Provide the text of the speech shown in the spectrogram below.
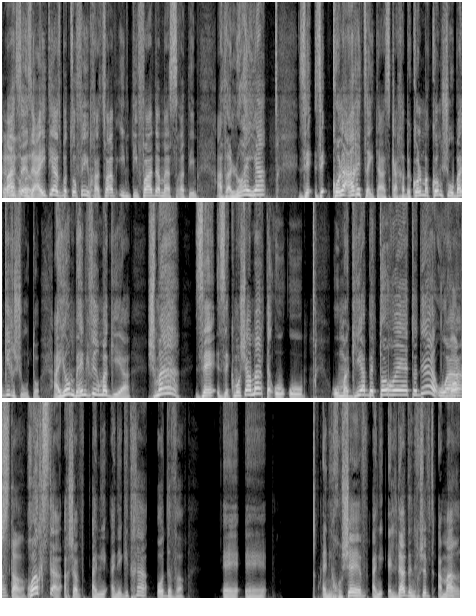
כן, מה זה. זה, הייתי אז בצופים, חטף אינתיפאדה מהסרטים, אבל לא היה, זה, זה, כל הארץ הייתה אז ככה, בכל מקום שהוא בא גירשו אותו. היום בן גביר מגיע, שמע, זה, זה כמו שאמרת, הוא, הוא, הוא מגיע בתור, אה, אתה יודע, הוא ה- רוקסטאר. רוקסטאר. עכשיו, אני, אני אגיד לך עוד דבר. אה, אה, אני חושב, אני, אלדד, אני חושב, אמר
